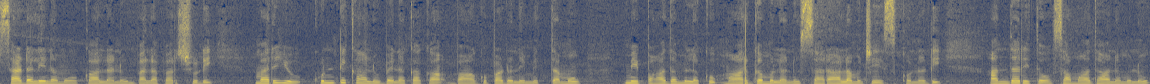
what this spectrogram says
సడలిన మోకాళ్ళను బలపరచుడి. మరియు కుంటికాలు వెనకక బాగుపడు నిమిత్తము మీ పాదములకు మార్గములను సరాలము చేసుకొనుడి. అందరితో సమాధానమును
